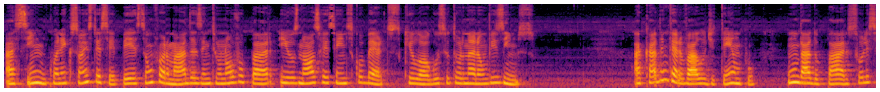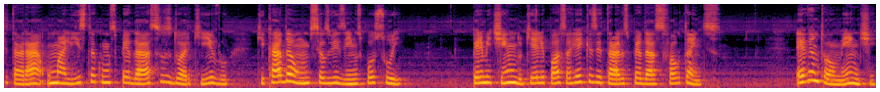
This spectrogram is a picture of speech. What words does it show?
Assim, conexões TCP são formadas entre o novo par e os nós recém-descobertos, que logo se tornarão vizinhos. A cada intervalo de tempo, um dado par solicitará uma lista com os pedaços do arquivo que cada um de seus vizinhos possui, permitindo que ele possa requisitar os pedaços faltantes. Eventualmente,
